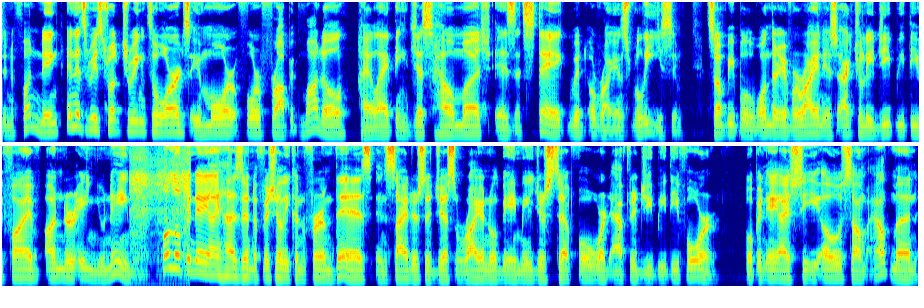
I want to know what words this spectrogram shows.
in funding and is restructuring towards a more for-profit model, highlighting just how much is at stake with Orion's release. Some people wonder if Orion is actually GPT-5 under a new name. While OpenAI hasn't officially confirmed this, insiders suggest Orion will be a major step forward after GPT-4. OpenAI CEO Sam Altman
